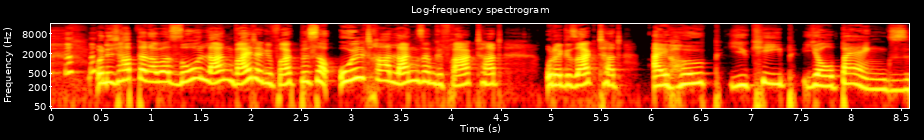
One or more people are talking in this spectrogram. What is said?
Und ich habe dann aber so lang weitergefragt, bis er ultra langsam gefragt hat oder gesagt hat, I hope you keep your bangs.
